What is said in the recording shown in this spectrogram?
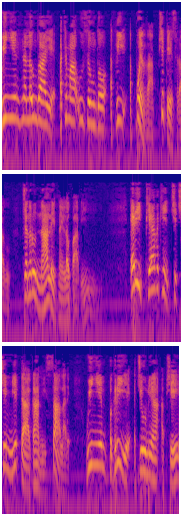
ဝိညာဉ်နှလုံးသားရဲ့ပထမဦးဆုံးသောအသည့်အပွင့်သာဖြစ်တယ်ဆိုတာကိုကျွန်တော်နားလည်နိုင်လောက်ပါပြီအဲ့ဒီဘုရားသခင်ချစ်ချင်းမေတ္တာကနေစလာတဲ့ဝိညာဉ်ပဂရိရဲ့အကျိုးများအဖြစ်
